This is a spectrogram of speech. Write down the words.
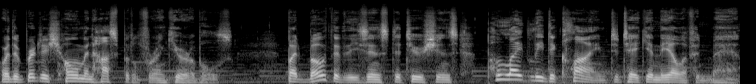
or the British Home and Hospital for Incurables. But both of these institutions politely declined to take in the Elephant Man.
